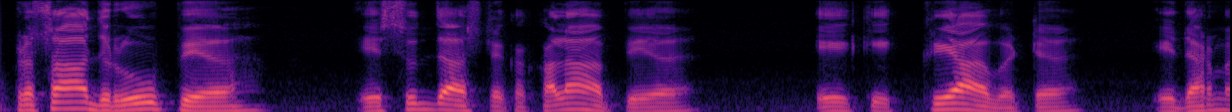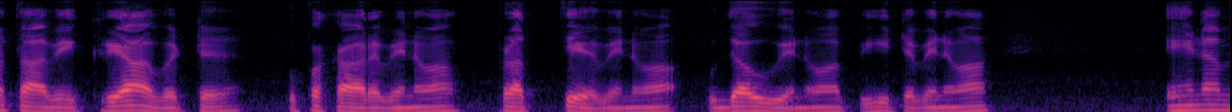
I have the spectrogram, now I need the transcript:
ප්‍රසාද රූපය ඒ සුද්දාෂ්ටක කලාපය ඒකේ ක්‍රියාවට ඒ ධර්මතාවයේ ක්‍රියාවට උපකාර වෙනවා ප්‍රත්‍ය වෙනවා උදව් වෙනවා පිහිට වෙනවා. එහෙනම්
